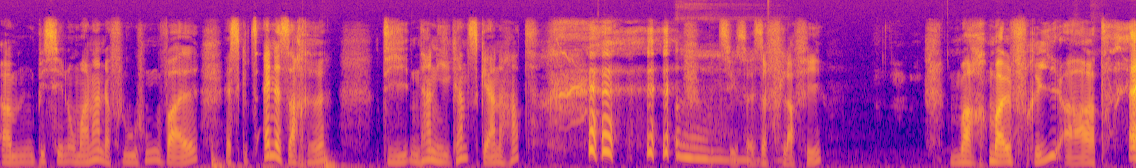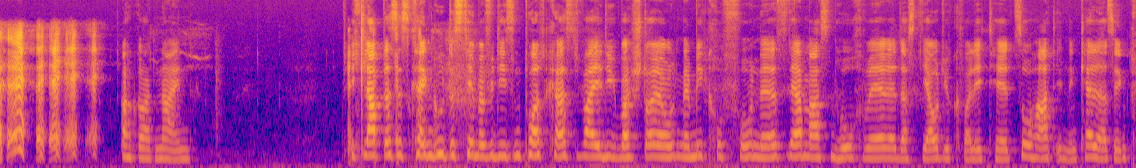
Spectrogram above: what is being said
ähm, ein bisschen umeinander fluchen, weil es gibt eine Sache, die Nanny ganz gerne hat. Oh. Beziehungsweise Fluffy. Mach mal Free Art. Oh Gott, nein. Ich glaube, das ist kein gutes Thema für diesen Podcast, weil die Übersteuerung der Mikrofone dermaßen hoch wäre, dass die Audioqualität so hart in den Keller sinkt,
